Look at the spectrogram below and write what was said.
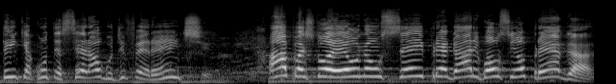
tem que acontecer algo diferente. Ah, pastor, eu não sei pregar igual o senhor prega.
